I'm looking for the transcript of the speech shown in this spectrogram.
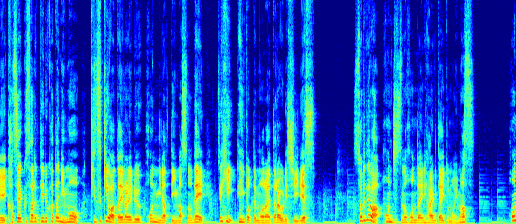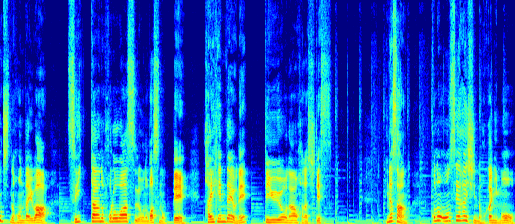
えー活躍されている方にも気づきを与えられる本になっていますので、ぜひ手に取ってもらえたら嬉しいです。それでは本日の本題に入りたいと思います。本日の本題は、Twitter のフォロワー数を伸ばすのって大変だよねっていうようなお話です。皆さん、この音声配信の他にも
